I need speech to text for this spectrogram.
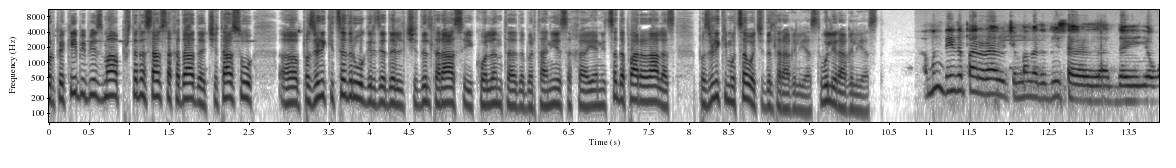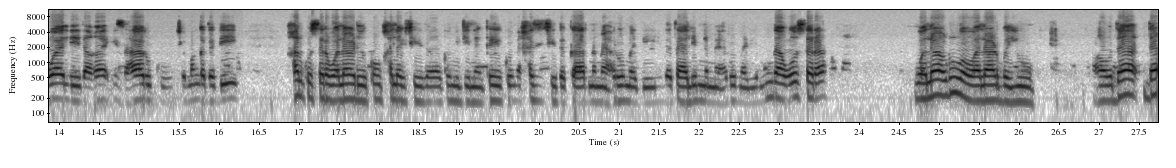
تورپیکی بي بي زما پښتنه تاسو څخه دا ده چې تاسو په ځړی کې څه در وګرځیدل چې دلته راسي کولن ته د برتانیې څخه یعنی څه د پاره رالاس په ځړی کې مو څه و چې دلته راغلی یاست؟ ولې راغلی یاست؟ موږ دې د پر راو چې موږ د دوی سره د یووالي دغه اظهار وکړو چې موږ د دې خلکو سره ولاړ یو، کوم خلک چې د کوم جنکې کوم خزي چې د کار نه محروم دي، د تعلیم نه محروم دي، موږ دا غو سره ولاړو او ولاړ به یو. او دا دا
